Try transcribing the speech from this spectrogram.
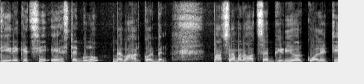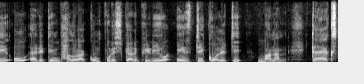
দিয়ে রেখেছি, এই হ্যাশট্যাগুলো ব্যবহার করবেন। পাঁচ নম্বর হচ্ছে ভিডিওর কোয়ালিটি ও এডিটিং ভালো রাখুন, পরিষ্কার ভিডিও এইচডি কোয়ালিটি বানান। টেক্সট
